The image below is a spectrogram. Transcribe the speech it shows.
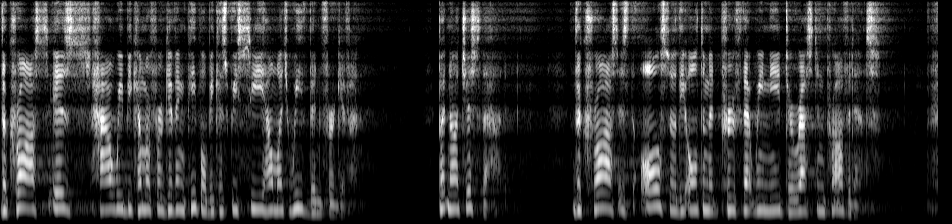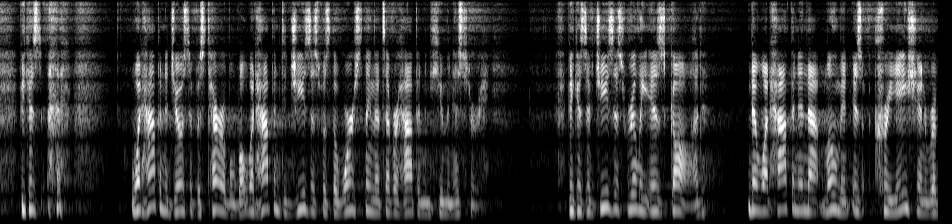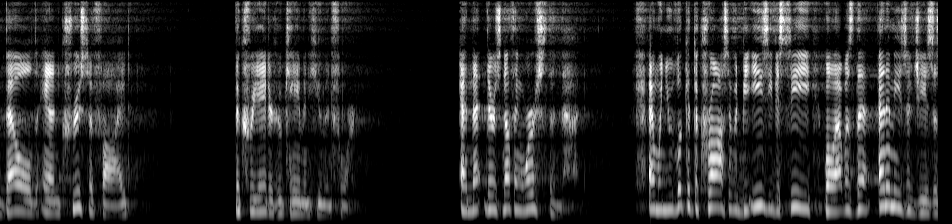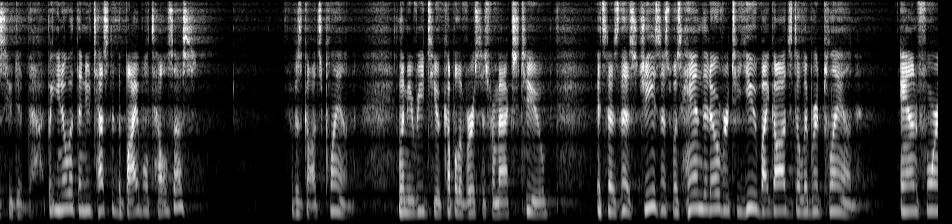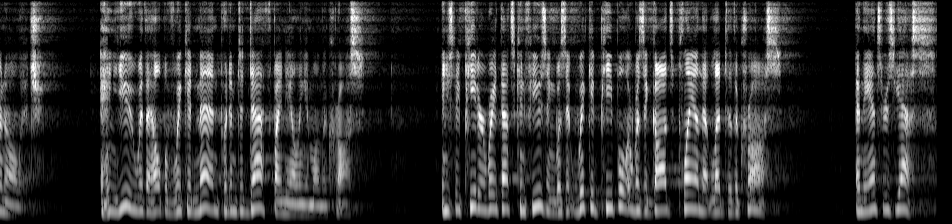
The cross is how we become a forgiving people because we see how much we've been forgiven. But not just that. The cross is also the ultimate proof that we need to rest in providence. Because what happened to Joseph was terrible, but what happened to Jesus was the worst thing that's ever happened in human history. Because if Jesus really is God, then what happened in that moment is creation rebelled and crucified the creator who came in human form. And that, there's nothing worse than that. And when you look at the cross, it would be easy to see, well, that was the enemies of Jesus who did that. But you know what the New Testament, the Bible tells us? It was God's plan. Let me read to you a couple of verses from Acts 2. It says this Jesus was handed over to you by God's deliberate plan and foreknowledge. And you, with the help of wicked men, put him to death by nailing him on the cross. And you say, Peter, wait, that's confusing. Was it wicked people or was it God's plan that led to the cross? And the answer is yes,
